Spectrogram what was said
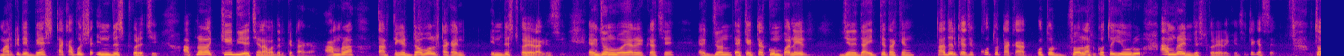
মার্কেটে বেশ টাকা পয়সা ইনভেস্ট করেছি। আপনারা কে দিয়েছেন আমাদেরকে টাকা? আমরা তার থেকে ডবল টাকা ইনভেস্ট করে রাখেছি। একজন লয়ারের কাছে, একজন এক একটা কোম্পানির যিনি দায়িত্বে থাকেন, তাদের কাছে কত টাকা, কত ডলার কত ইউরো আমরা ইনভেস্ট করে রেখেছি, ঠিক আছে? তো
